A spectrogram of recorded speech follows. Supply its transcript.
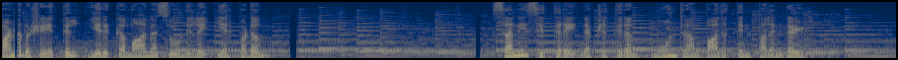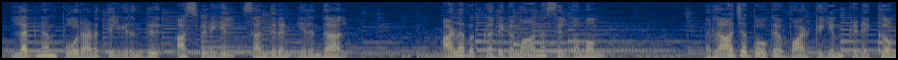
பண விஷயத்தில் இறுக்கமான சூழ்நிலை ஏற்படும். சனி சித்திரை நட்சத்திரம் மூன்றாம் பாதத்தின் பலன்கள். லக்னம் போராடத்தில் இருந்து அஸ்வினியில் சந்திரன் இருந்தால் அளவுக்கதிகமான செல்வமும் ராஜபோக வாழ்க்கையும் கிடைக்கும்.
